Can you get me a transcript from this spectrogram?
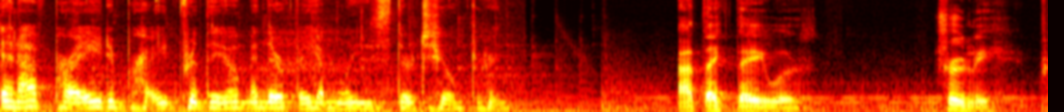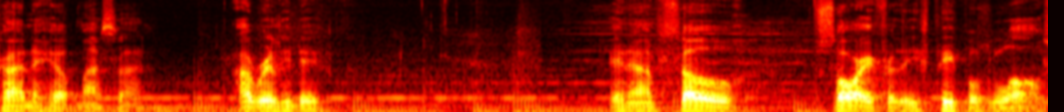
And I've prayed and prayed for them and their families, their children. I think they was truly trying to help my son. I really do. And I'm so sorry for these people's loss.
